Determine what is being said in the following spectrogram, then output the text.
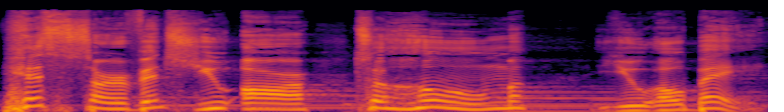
His servants you are to whom you obey.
